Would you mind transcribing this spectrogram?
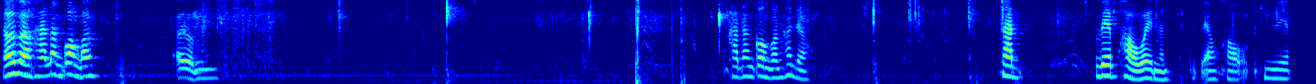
เออแบบหาตั้งกล้องก่อนเออ คัดตั้งกล้องก่อนค่ะเดี๋ยวชัดเว็บเขาไว้นั่นจะไปเอาเขาที่เว็บ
